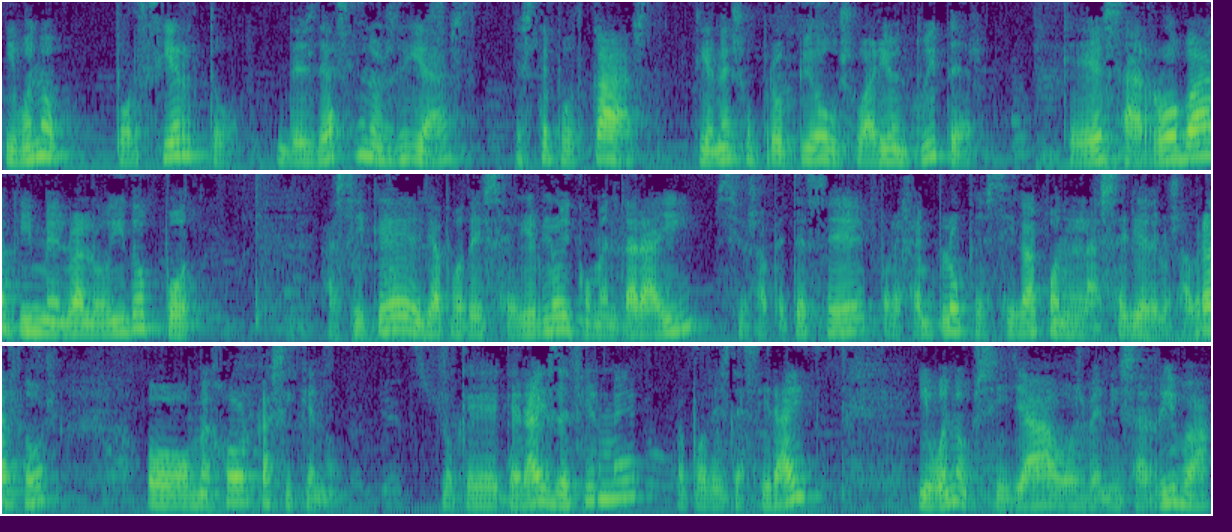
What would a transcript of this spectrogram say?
Y bueno, por cierto, desde hace unos días este podcast tiene su propio usuario en Twitter, que es arroba dímelo al oído pod. Así que ya podéis seguirlo y comentar ahí si os apetece, por ejemplo, que siga con la serie de los abrazos o mejor casi que no. Lo que queráis decirme lo podéis decir ahí. Y bueno, si ya os venís arriba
